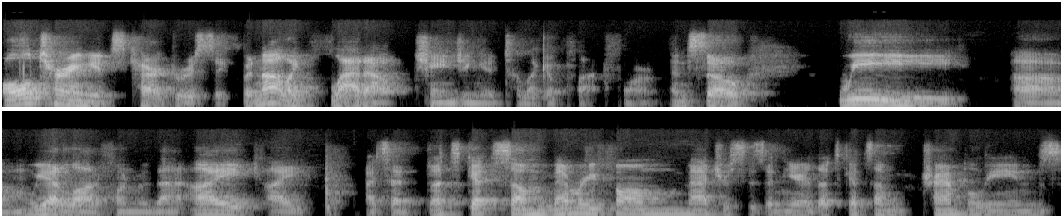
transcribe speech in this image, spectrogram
altering its characteristic, but not like flat out changing it to like a platform. And so we um, we had a lot of fun with that. I I I said let's get some memory foam mattresses in here. Let's get some trampolines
